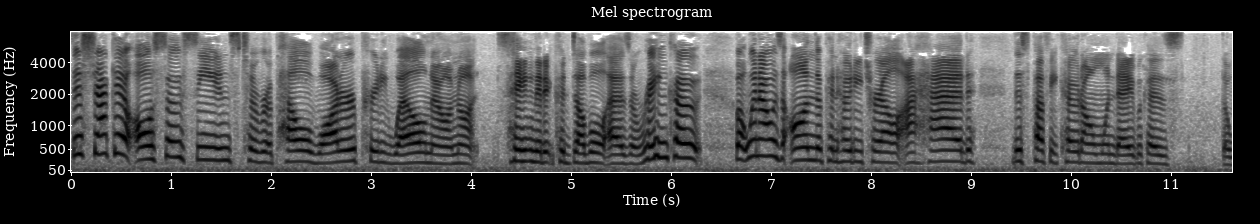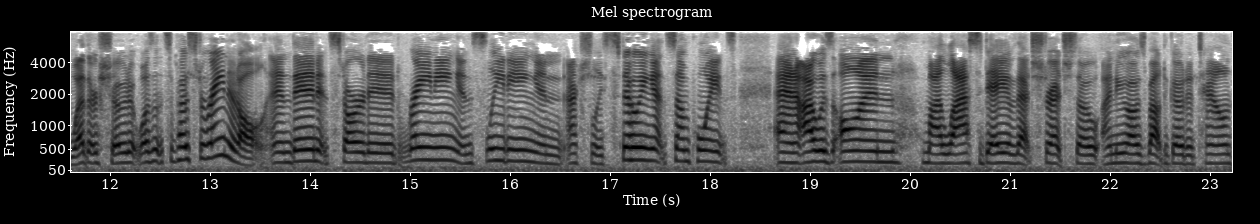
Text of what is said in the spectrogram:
This jacket also seems to repel water pretty well. Now, I'm not saying that it could double as a raincoat, but when I was on the Pinhoti Trail, I had this puffy coat on one day because the weather showed it wasn't supposed to rain at all. And then it started raining and sleeting and actually snowing at some points. And I was on my last day of that stretch, so I knew I was about to go to town.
